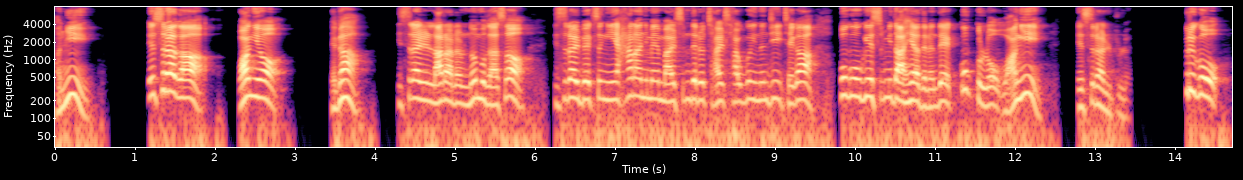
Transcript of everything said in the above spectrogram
아니, 에스라가 왕이여, 내가 이스라엘 나라를 넘어가서 이스라엘 백성이 하나님의 말씀대로 잘 살고 있는지 제가 보고 오겠습니다 해야 되는데 거꾸로 왕이 에스라를 불러요. 그리고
